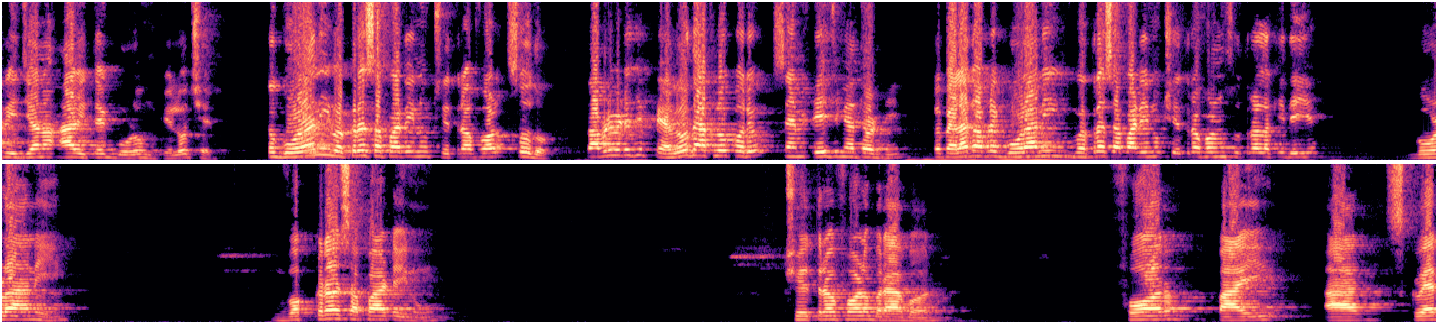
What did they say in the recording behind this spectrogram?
ત્રિજ્યાનો આ રીતે ગોળો મૂકેલો છે. તો ગોળાની વક્ર સપાટીનું ક્ષેત્રફળ શોધો. તો આપણે બેટા જે પહેલો દાખલો કર્યો સેમ એ જ મેથડથી તો પહેલા તો આપણે ગોળાની વક્ર સપાટીનું ક્ષેત્રફળનું સૂત્ર લખી દઈએ. ગોળાની વક્ર સપાટીનું ક્ષેત્રફળ બરાબર ફોર પાઈ આર સ્ક્વેર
